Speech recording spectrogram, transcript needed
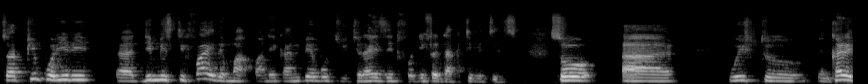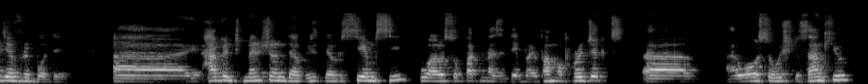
so that people really uh, demystify the map and they can be able to utilize it for different activities. So uh, wish to encourage everybody. Uh, haven't mentioned the, the CMC, who are also partners in the BioPAMA project. Uh, I also wish to thank you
